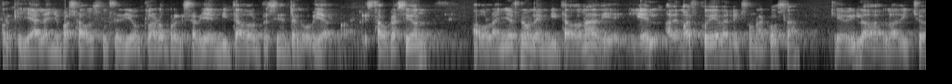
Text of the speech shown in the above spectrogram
Porque ya el año pasado sucedió, claro, porque se había invitado al presidente del gobierno. En esta ocasión a Bolaños no le ha invitado a nadie. Y él, además, podía haber dicho una cosa, que hoy lo, ha dicho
